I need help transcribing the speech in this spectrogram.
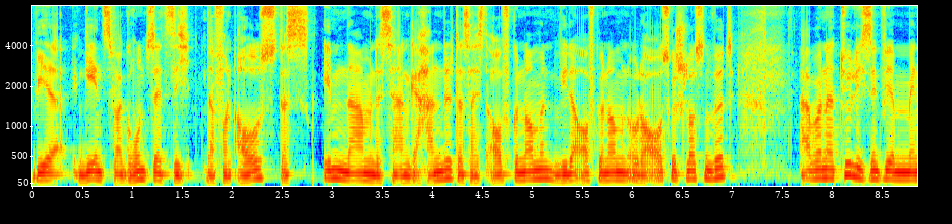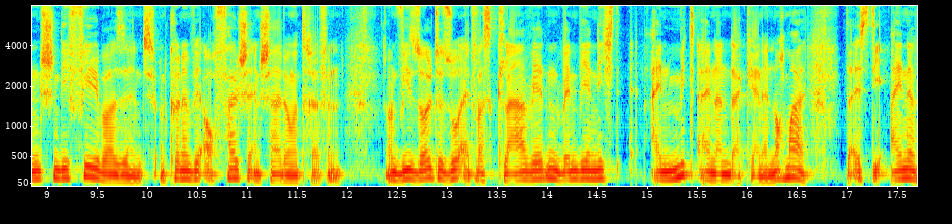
wir gehen zwar grundsätzlich davon aus, dass im Namen des Herrn gehandelt, das heißt aufgenommen, wieder aufgenommen oder ausgeschlossen wird, aber natürlich sind wir Menschen, die fehlbar sind und können wir auch falsche Entscheidungen treffen. Und wie sollte so etwas klar werden, wenn wir nicht ein Miteinander kennen? Nochmal, da ist die eine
